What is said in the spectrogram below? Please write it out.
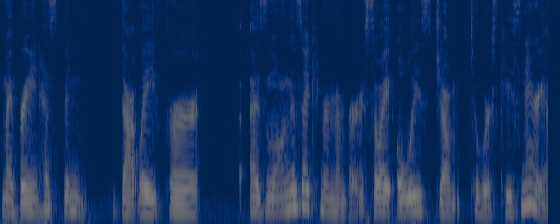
my brain has been that way for as long as I can remember. So I always jump to worst case scenario.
